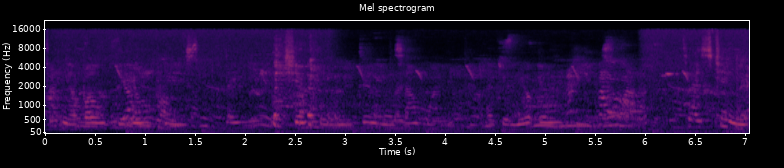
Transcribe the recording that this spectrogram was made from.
Talking about the shampoo someone like your young peas. Just change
